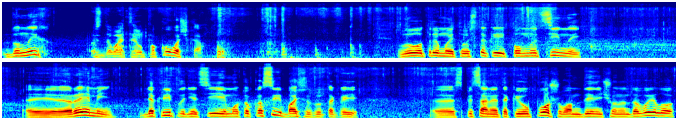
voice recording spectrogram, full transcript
до них, ось давайте упаковочка. Ви отримаєте ось такий повноцінний е, ремінь для кріплення цієї мотокоси. Бачите, тут такий е, спеціальний такий упор, щоб вам де нічого не давило.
